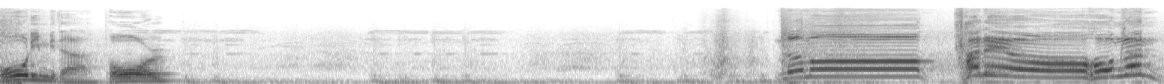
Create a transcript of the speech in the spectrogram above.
볼입니다 볼 넘어가네요 홈런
